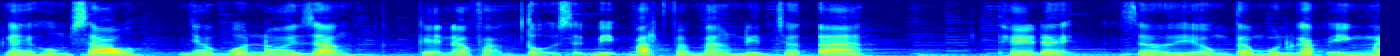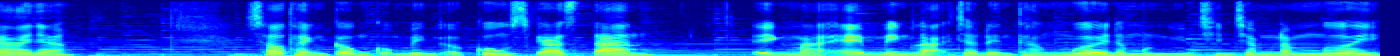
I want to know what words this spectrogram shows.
ngày hôm sau, nhà vua nói rằng kẻ nào phạm tội sẽ bị bắt và mang đến cho ta. Thế đấy, giờ thì ông ta muốn gặp Ingmar nhé. Sau thành công của mình ở Kungsgastan, Ingmar ém mình lại cho đến tháng 10 năm 1950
